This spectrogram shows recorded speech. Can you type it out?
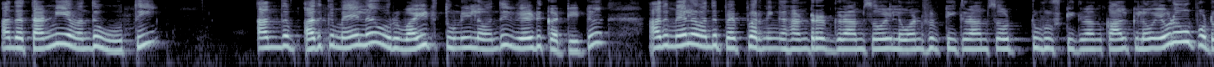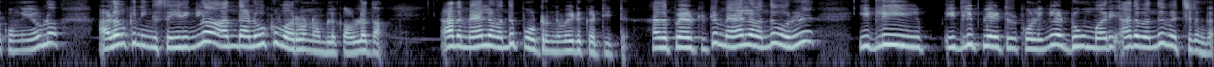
அந்த தண்ணியை வந்து ஊற்றி அந்த அதுக்கு மேலே ஒரு ஒயிட் துணியில் வந்து வேடு கட்டிட்டு அது மேலே வந்து பெப்பர் நீங்கள் ஹண்ட்ரட் கிராம்ஸோ இல்லை ஒன் ஃபிஃப்டி கிராம்ஸோ டூ ஃபிஃப்டி கிராம் கால் கிலோ எவ்வளவோ போட்டுக்கோங்க. எவ்வளோ அளவுக்கு நீங்கள் செய்கிறீங்களோ அந்த அளவுக்கு வரும் நம்மளுக்கு அவ்வளோதான் அதை மேலே வந்து போட்டுருங்க வீடு கட்டிட்டு. அதை போட்டுட்டு மேலே வந்து ஒரு இட்லி இட்லி பிளேட் இருக்கும் இல்லைங்களா டூம் மாதிரி அதை வந்து வச்சுடுங்க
